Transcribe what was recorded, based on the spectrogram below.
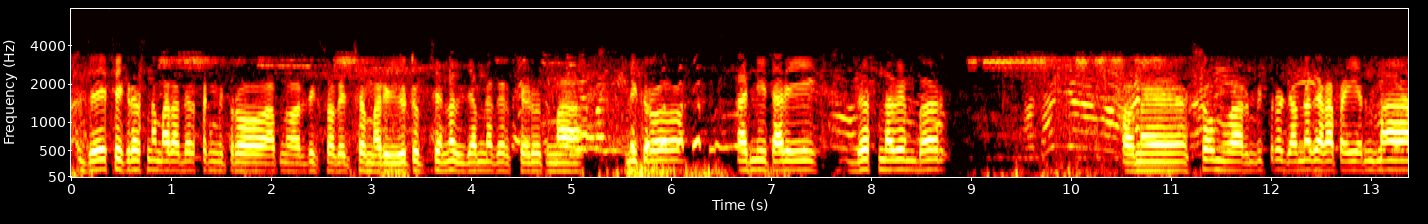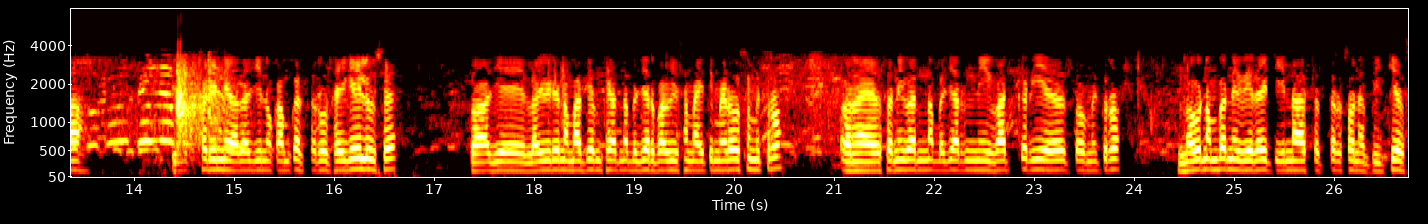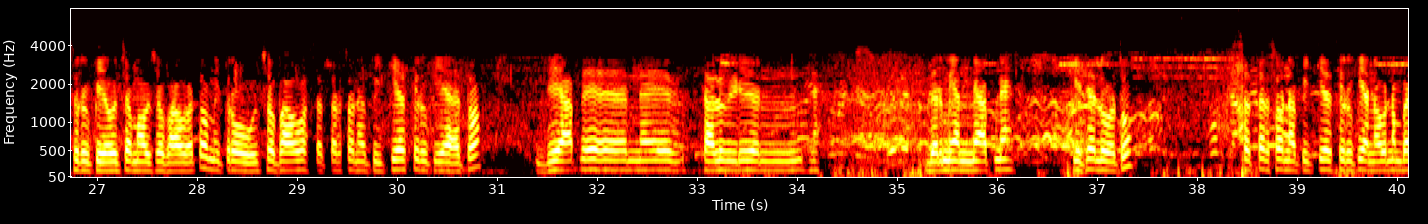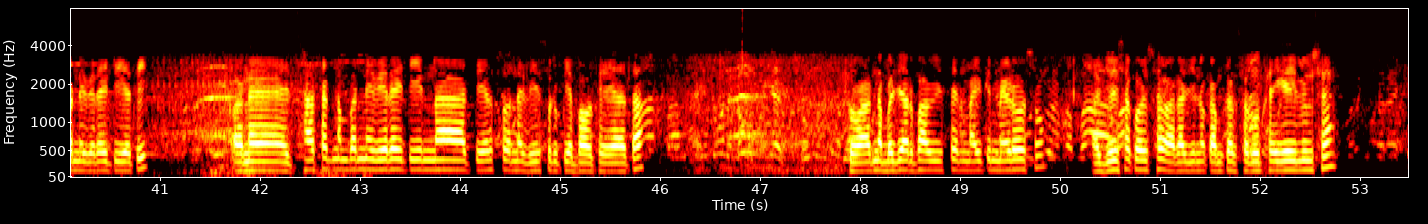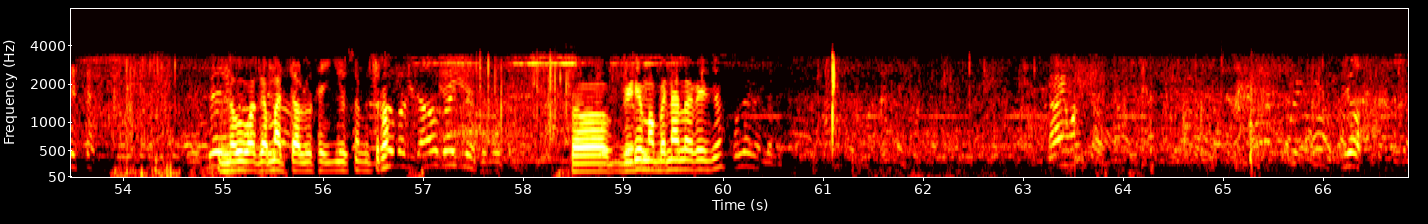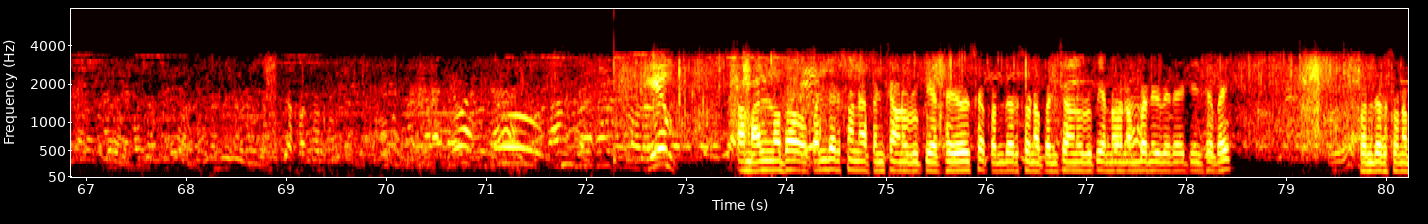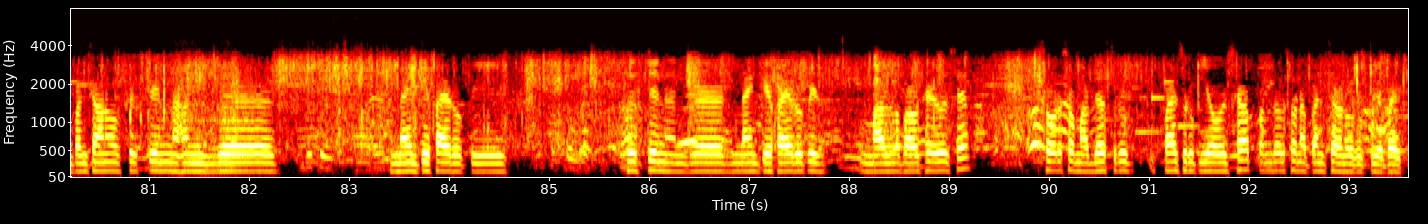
જય શ્રી કૃષ્ણ મારા દર્શક મિત્રો, આપનું હાર્દિક સ્વાગત છે મારી યુટ્યુબ ચેનલ જામનગર ખેડૂતમાં. મિત્રો, આજની તારીખ દસ નવેમ્બર અને સોમવાર. મિત્રો, જામનગર આ પૈયનમાં મગફળીની હરાજીનું કામકાજ શરૂ થઈ ગયેલું છે. તો આજે લાઈવ વિડીયોના માધ્યમથી આજના બજાર ભાવ વિશે માહિતી મેળવશું, મિત્રો. અને શનિવારના બજારની વાત કરીએ તો, મિત્રો નવ નંબરની વેરાયટીના સત્તરસો ને પંચ્યાસી રૂપિયા ઓછામાં ઓછો ભાવ હતો. મિત્રો, ઓછો ભાવ સત્તરસો ને પંચ્યાસી રૂપિયા હતો. જે આપણે ચાલુ વીડિયો દરમિયાન મેં આપને કીધેલું હતું. સત્તરસો ને પંચ્યાસી રૂપિયા નવ નંબરની વેરાયટી હતી અને છાસઠ નંબરની વેરાયટીના તેરસો ને વીસ રૂપિયા ભાવ થયા હતા. તો આજના બજાર ભાવ વિશે માહિતી મેળવશું. જોઈ શકો છો, હરાજીનું કામકાજ શરૂ થઈ ગયેલું છે. નવ વાગ્યામાં જ ચાલુ થઈ ગયું છે મિત્રો. તો વિડીયોમાં બનાવેલા રહેજો. આ માલનો ભાવ પંદરસો ને પંચાણું રૂપિયા થયો છે. પંદરસો ને પંચાણું રૂપિયા નવ નંબરની વેરાયટી છે ભાઈ. પંદરસો ને પંચાણું fifteen hundred ninety five rupees fifteen hundred ninety five rupees માલનો ભાવ થયો છે સોળસોમાં દસ રૂપ પાંચ રૂપિયા ઓછા પંદરસો ને પંચાણું રૂપિયા ભાઈ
